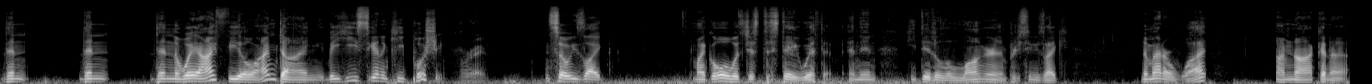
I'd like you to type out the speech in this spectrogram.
then, then, then the way I feel, I'm dying. But he's gonna keep pushing. Right. And so he's like, my goal was just to stay with him. And then he did a little longer, and then pretty soon he's like, no matter what, I'm not gonna.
